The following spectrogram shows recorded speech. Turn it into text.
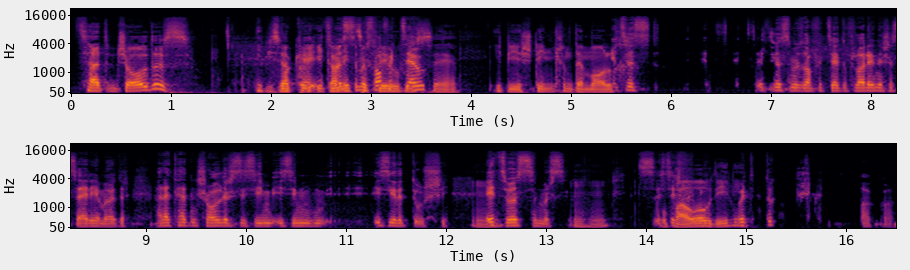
das Head and Shoulders. Ich bin so Okay, jemand, ich jetzt kann nicht so viel offiziell- aussehen. Ich bin ein stinkender Molch. Jetzt, was- jetzt, jetzt jetzt, jetzt wissen wir es offiziell, der Florian ist ein Serienmörder. Er hat Head and Shoulders in, seinem, in, seinem, in seiner Dusche. Mhm. Jetzt wissen wir es. Mhm. Es- es Und ist Paolo. Dini? Gut, du... Oh Gott,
